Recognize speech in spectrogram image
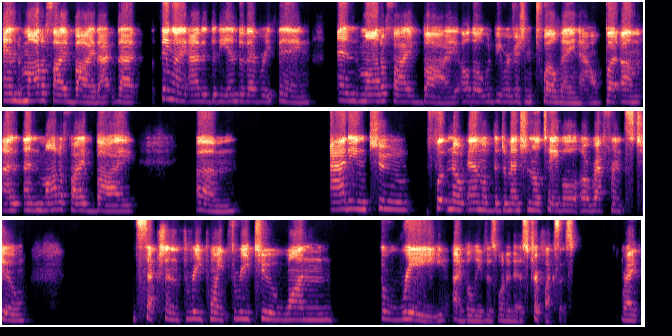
and modified by that that thing I added to the end of everything and modified by, although it would be revision 12A now, but um, and, and modified by um, adding to footnote M of the dimensional table a reference to section 3.3213, I believe is what it is, triplexes, right?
